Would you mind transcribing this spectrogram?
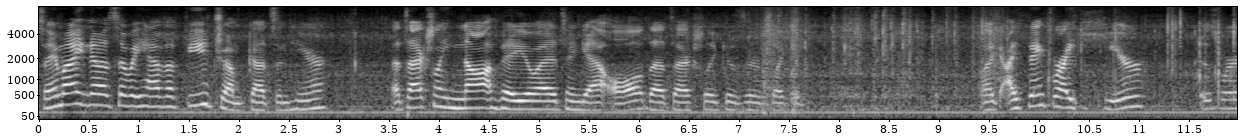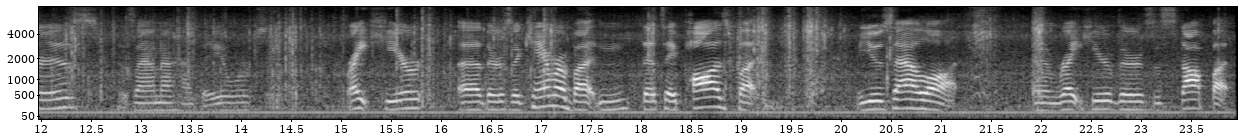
So you might notice that we have a few jump cuts in here. That's actually not video editing at all. That's actually because there's like a... Like, I think right here is where it is. Because I don't know how video works. Right here, uh, there's a camera button that's a pause button. We use that a lot. And right here, there's a stop button.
